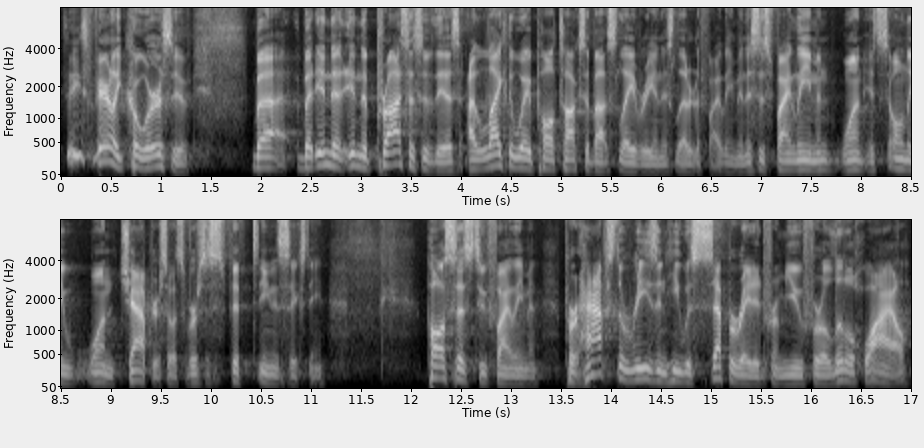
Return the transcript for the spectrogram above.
so he's fairly coercive. But, but in, the, in the process of this, I like the way Paul talks about slavery in this letter to Philemon. This is Philemon, one, it's only one chapter, so it's verses 15 and 16. Paul says to Philemon, Perhaps the reason he was separated from you for a little while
